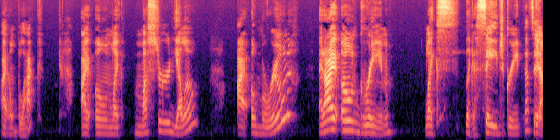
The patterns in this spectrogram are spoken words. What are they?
I own black, I own like mustard yellow, I own maroon, and I own green, like like a sage green. That's it. Yeah.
